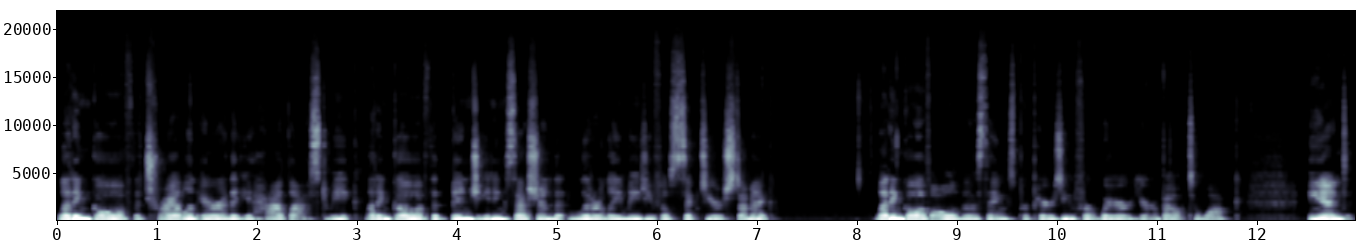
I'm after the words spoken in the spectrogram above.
letting go of the trial and error that you had last week, letting go of the binge eating session that literally made you feel sick to your stomach. Letting go of all of those things prepares you for where you're about to walk. And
